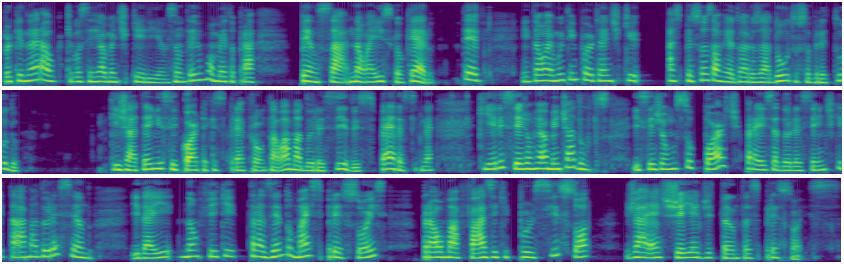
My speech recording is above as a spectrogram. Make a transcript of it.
porque não era algo que você realmente queria. Você não teve um momento para pensar, não, é isso que eu quero? Teve. Então é muito importante que as pessoas ao redor, os adultos sobretudo, que já tem esse córtex pré-frontal amadurecido, espera-se, né, que eles sejam realmente adultos e sejam um suporte para esse adolescente que está amadurecendo. E daí não fique trazendo mais pressões para uma fase que por si só já é cheia de tantas pressões.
